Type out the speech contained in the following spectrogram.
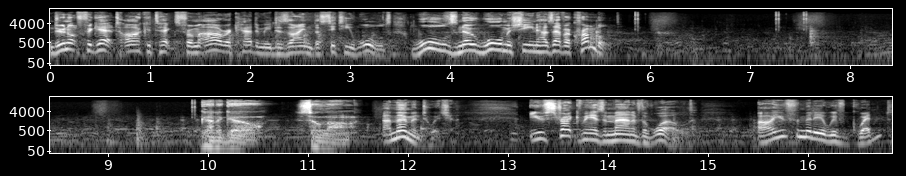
Do not forget, architects from our academy designed the city walls. Walls no war machine has ever crumbled. Gotta go. So long. A moment, Witcher. You strike me as a man of the world. Are you familiar with Gwent?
